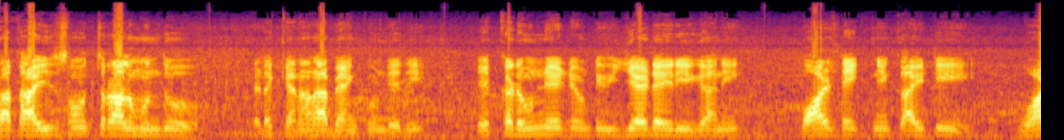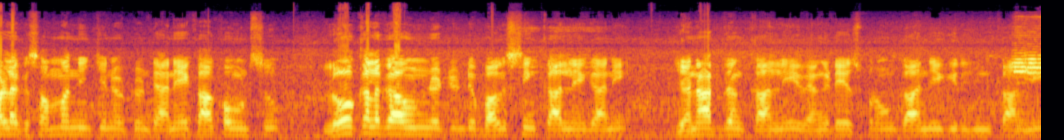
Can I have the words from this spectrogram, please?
గత ఐదు సంవత్సరాల ముందు ఇక్కడ కెనరా బ్యాంక్ ఉండేది. ఇక్కడ ఉండేటువంటి విజయ డైరీ కానీ పాలిటెక్నిక్ ఐటీ వాళ్ళకు సంబంధించినటువంటి అనేక అకౌంట్స్ లోకల్గా ఉండేటువంటి భగత్ సింగ్ కాలనీ కానీ జనార్దన్ కాలనీ వెంకటేశ్వరం గాంధీగిరి కాలనీ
